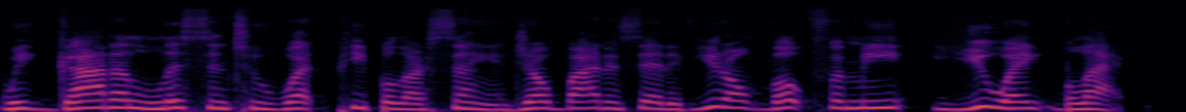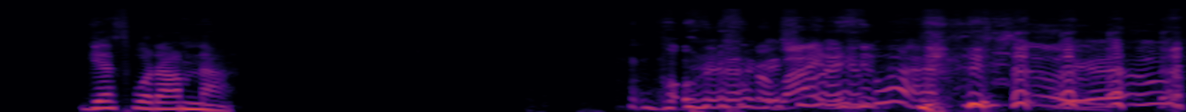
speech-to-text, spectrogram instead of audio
We got to listen to what people are saying. Joe Biden said, if you don't vote for me, you ain't black. Guess what? I'm not. Voted I for guess you ain't Biden. black.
